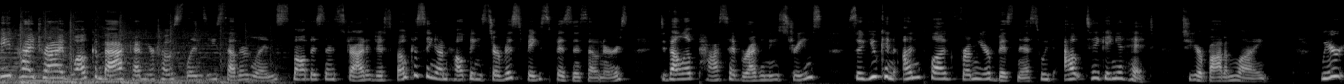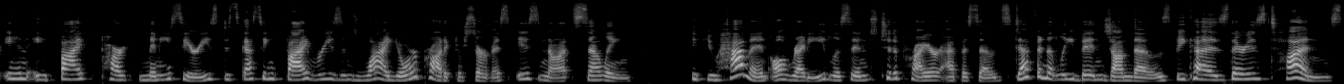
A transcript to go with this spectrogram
Hey, Pi Tribe, welcome back. I'm your host, Lindsay Sutherland, small business strategist focusing on helping service based business owners develop passive revenue streams so you can unplug from your business without taking a hit to your bottom line. We're in a five part mini series discussing five reasons why your product or service is not selling. If you haven't already listened to the prior episodes, definitely binge on those because there is tons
